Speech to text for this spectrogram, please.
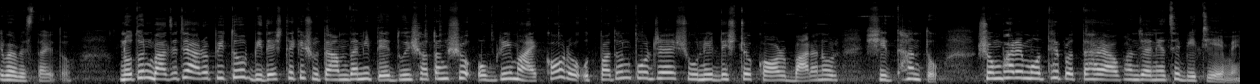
এবার বিস্তারিত। নতুন বাজেটে আরোপিত বিদেশ থেকে সুতা আমদানিতে দুই শতাংশ অগ্রিম আয়কর ও উৎপাদন পর্যায়ে সুনির্দিষ্ট কর বাড়ানোর সিদ্ধান্ত। সোমবারের মধ্যে প্রত্যাহারের আহ্বান জানিয়েছে বিটিএমএ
